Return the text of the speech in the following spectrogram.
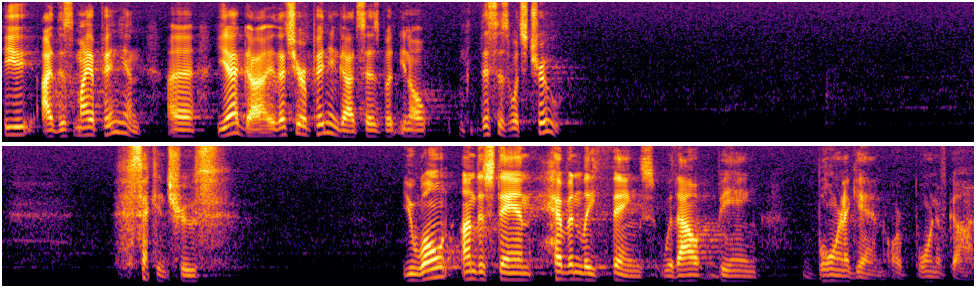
He, I, this is my opinion. Uh, yeah, God, that's your opinion, God says, but you know, this is what's true. Second truth you won't understand heavenly things without being born again or born of God.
